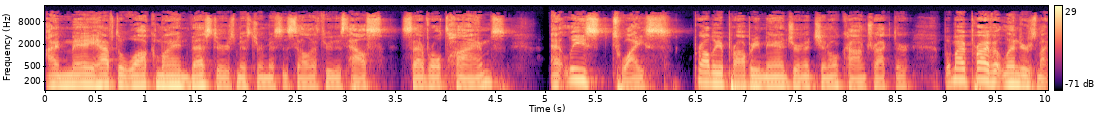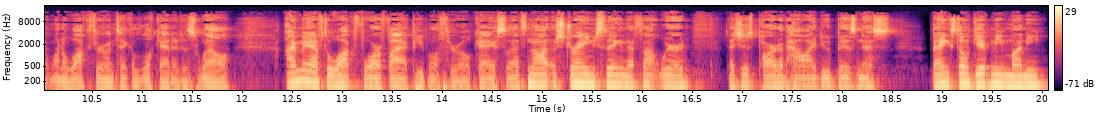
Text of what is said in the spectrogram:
I may have to walk my investors, Mr. and Mrs. Seller, through this house several times, at least twice, probably a property manager and a general contractor, but my private lenders might want to walk through and take a look at it as well. I may have to walk four or five people through. Okay. So that's not a strange thing. That's not weird. That's just part of how I do business. Banks don't give me money.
